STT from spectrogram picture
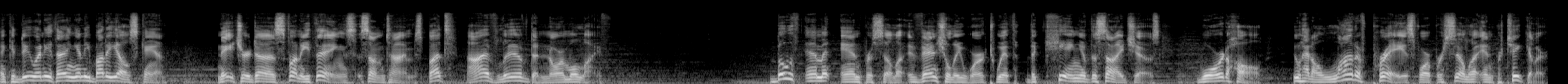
and can do anything anybody else can. Nature does funny things sometimes, but I've lived a normal life. Both Emmett and Priscilla eventually worked with the king of the sideshows, Ward Hall, who had a lot of praise for Priscilla in particular.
